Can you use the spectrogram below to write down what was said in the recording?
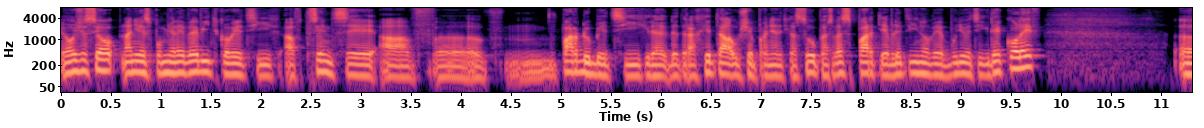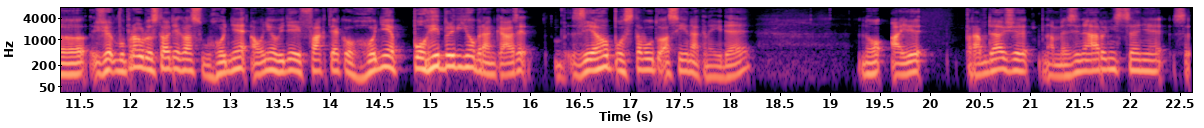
Jo, že si ho na něj vzpomněli ve Vítkovicích a v Třinci a v, v Pardubicích, kde, kde teda chytal, už je pro ně teďka soupeř ve Spartě, v Litvínově, v Budějovicích, kdekoliv, uh, že opravdu dostal těch hlasů hodně a oni ho vidějí fakt jako hodně pohyblivého brankáře. S jeho postavou to asi jinak nejde, No a je pravda, že na mezinárodní scéně se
